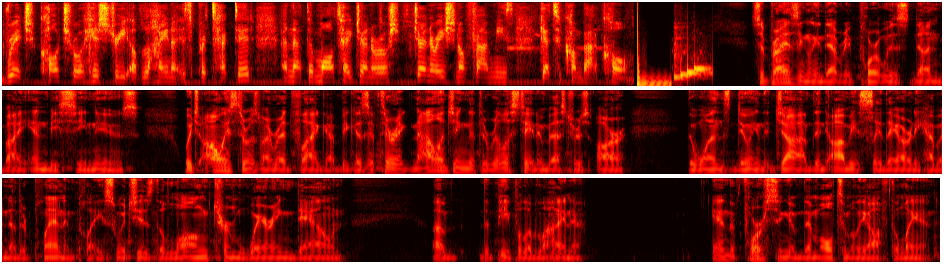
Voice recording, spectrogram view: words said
rich cultural history of Lahaina is protected and that the multi generational families get to come back home. Surprisingly, that report was done by NBC News which always throws my red flag up because if they're acknowledging that the real estate investors are the ones doing the job, then obviously they already have another plan in place, which is the long term wearing down of the people of Lahaina and the forcing of them ultimately off the land.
